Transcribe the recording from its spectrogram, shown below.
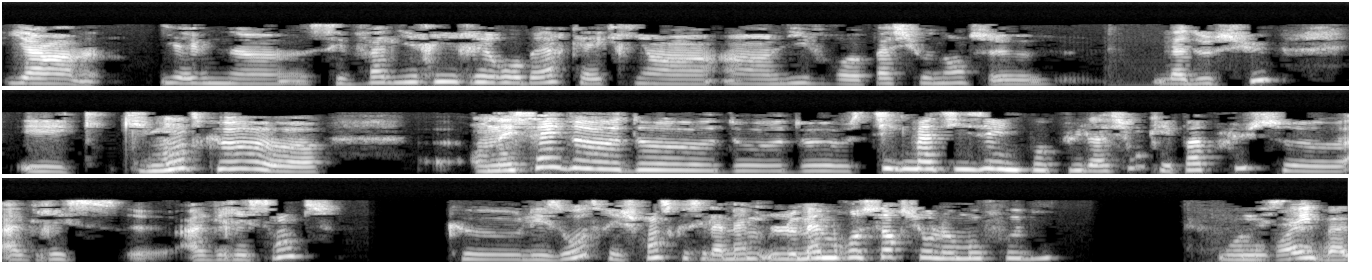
il y a, il y a une, c'est Valérie Ré-Robert qui a écrit un, un livre passionnant euh, là-dessus et qui, qui montre que euh, on essaye de, de, de, de stigmatiser une population qui est pas plus euh, agress- euh, agressante que les autres et je pense que c'est la même, le même ressort sur l'homophobie. Où on essaye Ouais, bah,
